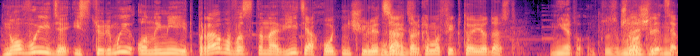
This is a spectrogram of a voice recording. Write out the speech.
Но выйдя из тюрьмы, он имеет право восстановить охотничью лицензию. Да, только ему фиг кто ее даст. Нет. Что значит лице-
